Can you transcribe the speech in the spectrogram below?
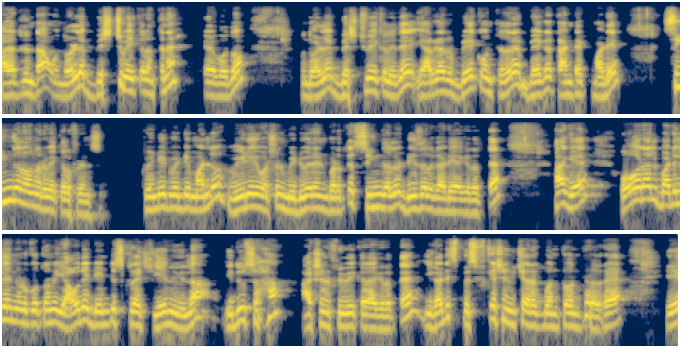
ಅದರಿಂದ ಒಂದು ಒಳ್ಳೆ ಬೆಸ್ಟ್ ವೆಹಿಕಲ್ ಅಂತಾನೆ ಹೇಳ್ಬೋದು. ಒಂದು ಒಳ್ಳೆ ಬೆಸ್ಟ್ ವೆಹಿಕಲ್ ಇದೆ. ಯಾರಿಗಾದ್ರೂ ಬೇಕು ಅಂತಂದರೆ ಬೇಗ ಕಾಂಟ್ಯಾಕ್ಟ್ ಮಾಡಿ. Single owner vehicle friends twenty twenty model video version mid variant ಬರುತ್ತೆ. ಸಿಂಗಲ್ ಡೀಸೆಲ್ ಗಾಡಿ ಆಗಿರುತ್ತೆ. ಹಾಗೆ ಓವರ್ ಆಲ್ ಬಾಡಿ ಲೈನ್ ನೋಡ್ಕೊತಂದ್ರೆ ಯಾವುದೇ ಡೆಂಟ್ ಸ್ಕ್ರಾಚ್ ಏನೂ ಇಲ್ಲ. ಇದು ಸಹ ಆಕ್ಷನ್ ಫ್ರೀ ವೆಹಿಕಲ್ ಆಗಿರುತ್ತೆ. ಈ ಗಾಡಿ ಸ್ಪೆಸಿಫಿಕೇಶನ್ ವಿಚಾರಕ್ಕೆ ಬಂತು ಅಂತ ಹೇಳಿದ್ರೆ A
